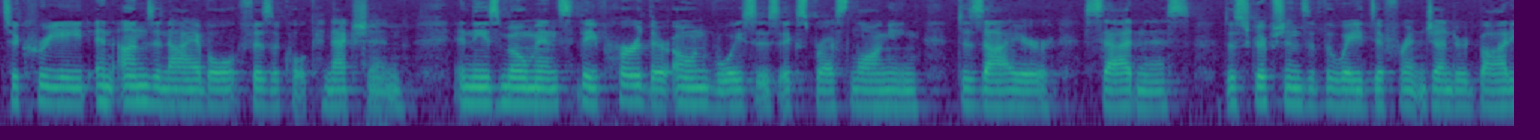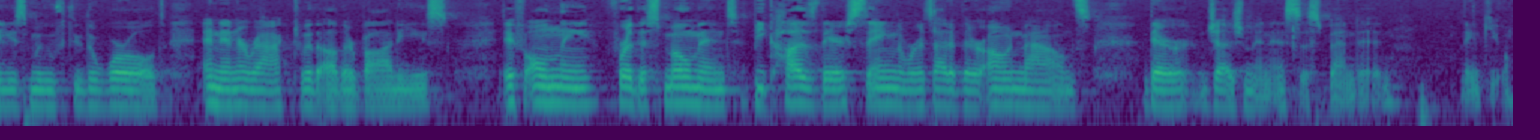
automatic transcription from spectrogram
to create an undeniable physical connection. In these moments, they've heard their own voices express longing, desire, sadness, descriptions of the way different gendered bodies move through the world and interact with other bodies if only for this moment, because they're saying the words out of their own mouths, their judgment is suspended. Thank you.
